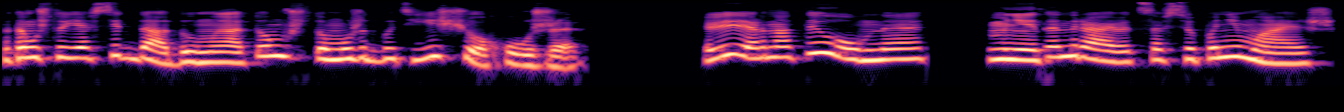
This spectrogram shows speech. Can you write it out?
потому что я всегда думаю о том, что может быть еще хуже. Верно, ты умная. Мне это нравится, все понимаешь.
